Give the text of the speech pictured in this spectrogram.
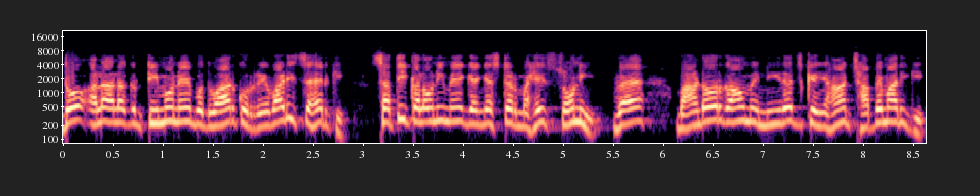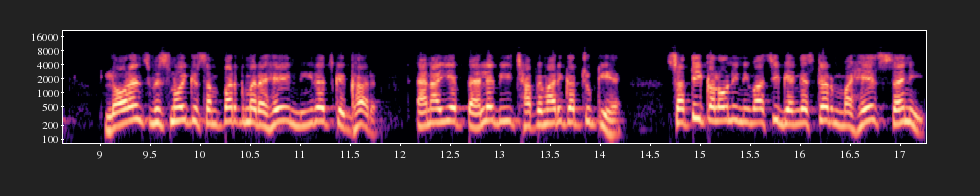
दो अलग अलग टीमों ने बुधवार को रेवाड़ी शहर की सती कॉलोनी में गैंगस्टर महेश सोनी व भांडौर गाँव में नीरज के यहाँ छापेमारी की। लॉरेंस बिश्नोई के संपर्क में रहे नीरज के घर। एनआईए पहले भी छापेमारी कर चुकी है। सती कॉलोनी निवासी गैंगस्टर महेश सैनी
